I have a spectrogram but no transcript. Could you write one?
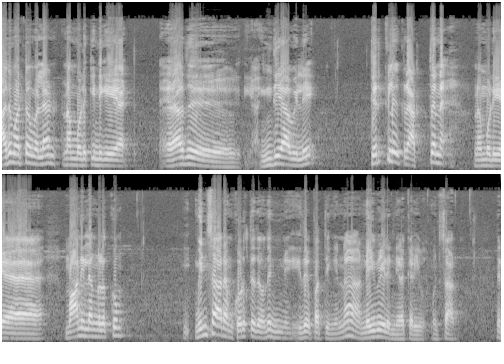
அது மட்டும் இல்லை நம்மளுக்கு இன்றைக்கி அதாவது இந்தியாவிலே தெற்கில் இருக்கிற அத்தனை நம்முடைய மாநிலங்களுக்கும் மின்சாரம் கொடுத்தது வந்து இது பார்த்திங்கன்னா நெய்வேலி நிலக்கரி மின்சாரம். இந்த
